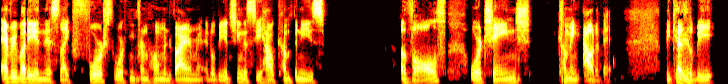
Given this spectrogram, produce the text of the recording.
Everybody in this like forced working from home environment it'll be interesting to see how companies evolve or change coming out of it. Because mm-hmm. it'll be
